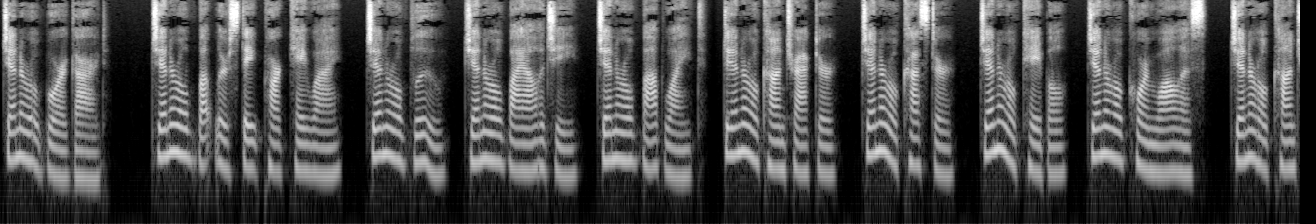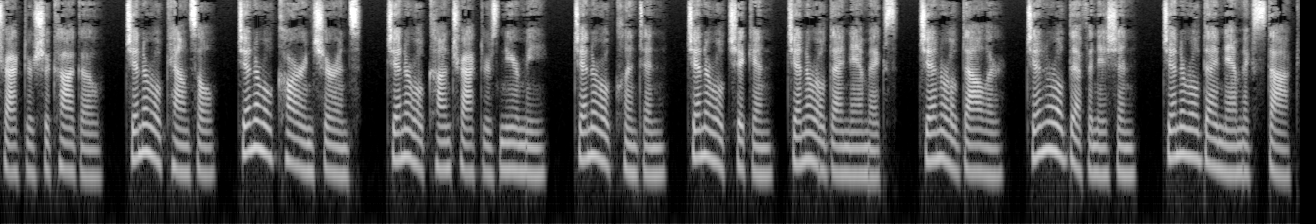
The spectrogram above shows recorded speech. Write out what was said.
General Beauregard. General Butler State Park KY, General Blue, General Biology, General Bob White, General Contractor, General Custer, General Cable, General Cornwallis, General Contractor Chicago, General Counsel, General Car Insurance, General Contractors Near Me, General Clinton, General Chicken, General Dynamics, General Dollar, General Definition, General Dynamics Stock,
